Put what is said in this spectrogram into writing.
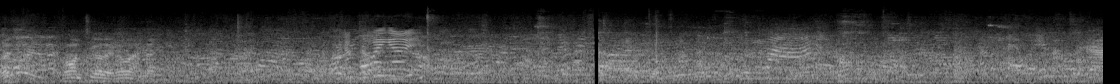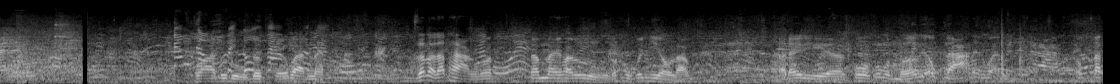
Đấy, ngon chưa này các bạn này. Em chào anh ơi. Hoa đu đủ đực các bạn này. rất là đắt hàng luôn. Năm nay hoa đu đủ nó không có nhiều lắm. Ở đây thì ờ, cô có một mớ cái ốc đá này các bạn này. ốc đặc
